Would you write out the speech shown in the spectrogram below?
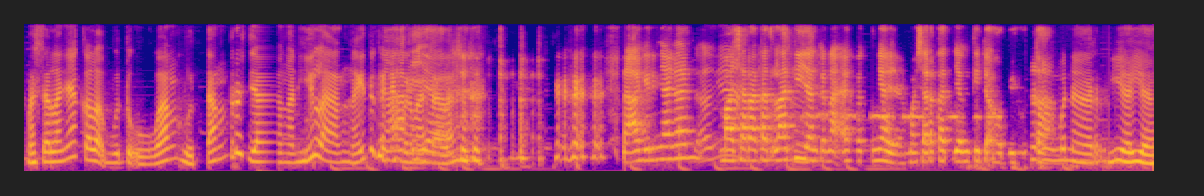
Masalahnya kalau butuh uang hutang terus jangan hilang. Nah itu kan nah, yang bermasalah. Iya. nah akhirnya kan Soalnya, masyarakat lagi yang kena efeknya ya masyarakat yang tidak hobi hutang. benar. Iya iya.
